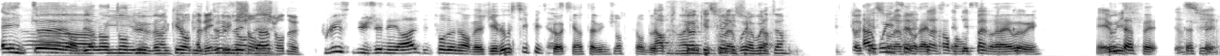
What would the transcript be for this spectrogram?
Hayter, Ah bien oui, entendu, le vainqueur de du deux de une chance sur deux. plus du général du Tour de Norvège. Il y avait aussi Pitcock, hein, tu avais une chance sur deux. Non, Ouais, Pitcock est sur la Pitcock est sur la Vuelta. Ah oui, c'est vrai, pardon, c'est vrai, oui, Pitcock. oui. Eh Tout oui, à fait, bien tout à sûr. fait.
